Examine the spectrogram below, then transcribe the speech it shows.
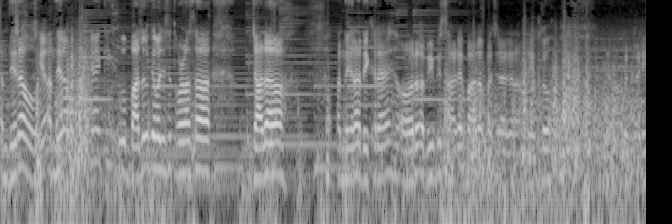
अंधेरा हो गया। अंधेरा मतलब क्या है कि वो बादल की वजह से थोड़ा सा ज़्यादा अंधेरा दिख रहा है और अभी भी साढ़े बारह बज रहा है, अगर आप देख लो। यहाँ पर घड़ी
